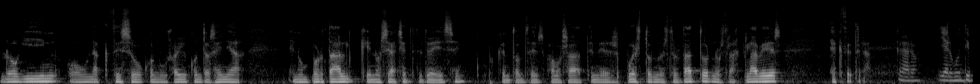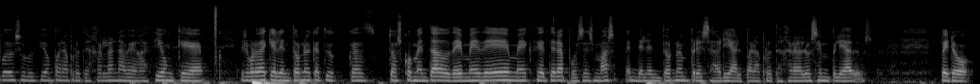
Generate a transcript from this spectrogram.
login o un acceso con usuario y contraseña en un portal que no sea HTTPS, porque entonces vamos a tener expuestos nuestros datos, nuestras claves, etcétera. Claro, y algún tipo de solución para proteger la navegación, que es verdad que el entorno que tú, que has- comentado de MDM, etcétera, pues es más del entorno empresarial para proteger a los empleados. Pero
